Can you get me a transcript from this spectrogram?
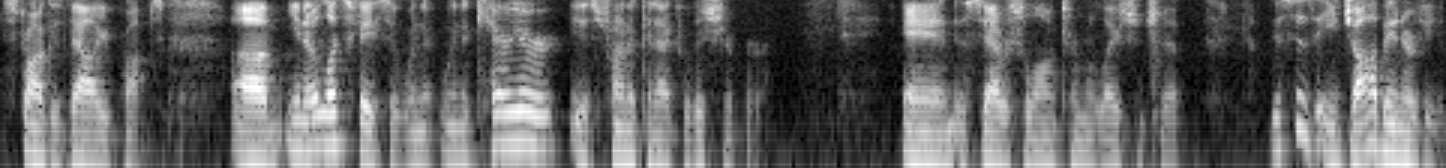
strongest value props. Um, you know, let's face it, when when a carrier is trying to connect with a shipper and establish a long term relationship, this is a job interview,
